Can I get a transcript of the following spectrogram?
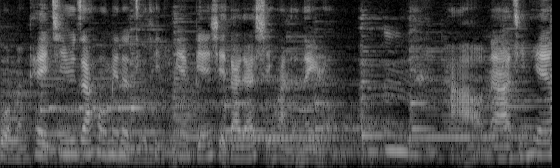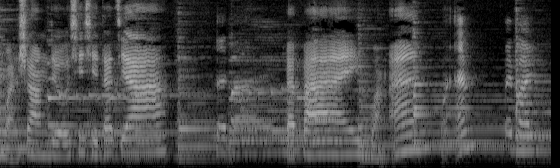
我们可以继续在后面的主题里面编写大家喜欢的内容。嗯，好，那今天晚上就谢谢大家，拜拜，拜拜，晚安，晚安，拜拜。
